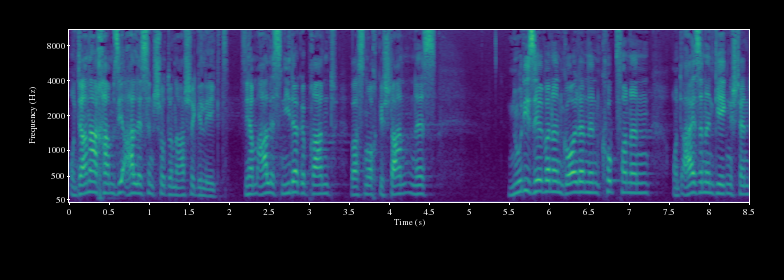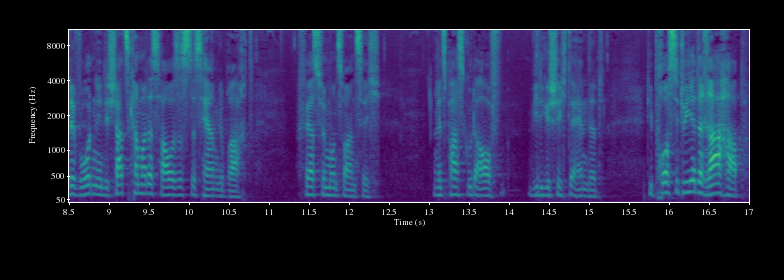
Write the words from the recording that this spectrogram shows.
und danach haben sie alles in Schutt und Asche gelegt. Sie haben alles niedergebrannt, was noch gestanden ist. Nur die silbernen, goldenen, kupfernen und eisernen Gegenstände wurden in die Schatzkammer des Hauses des Herrn gebracht. Vers 25. Und jetzt passt gut auf, wie die Geschichte endet. Die Prostituierte Rahab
